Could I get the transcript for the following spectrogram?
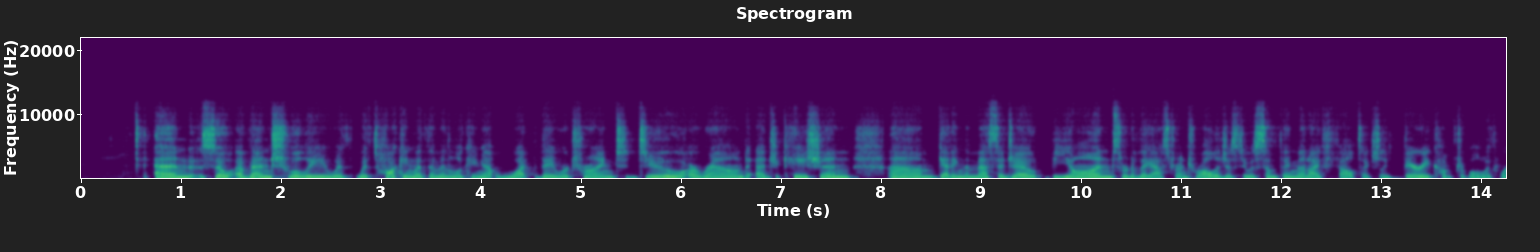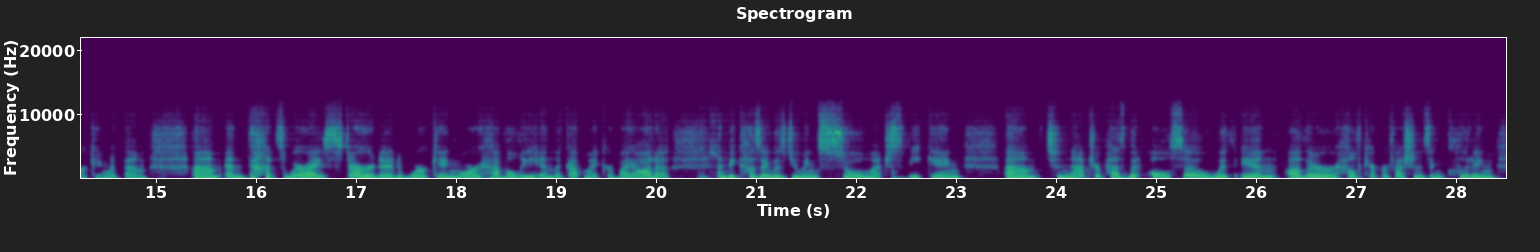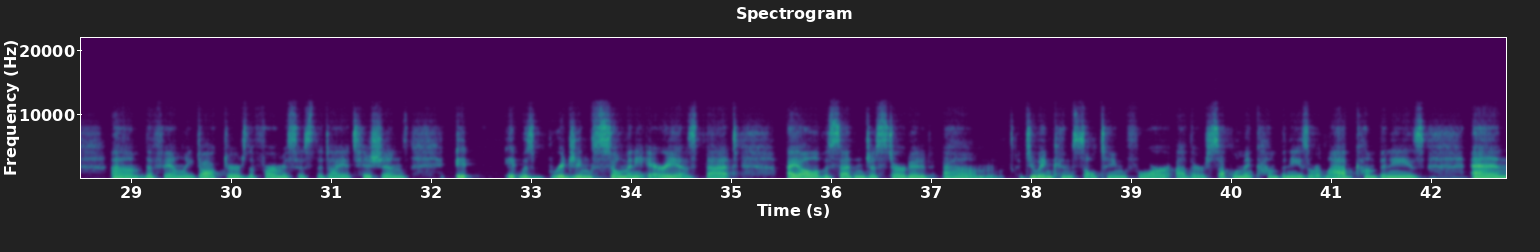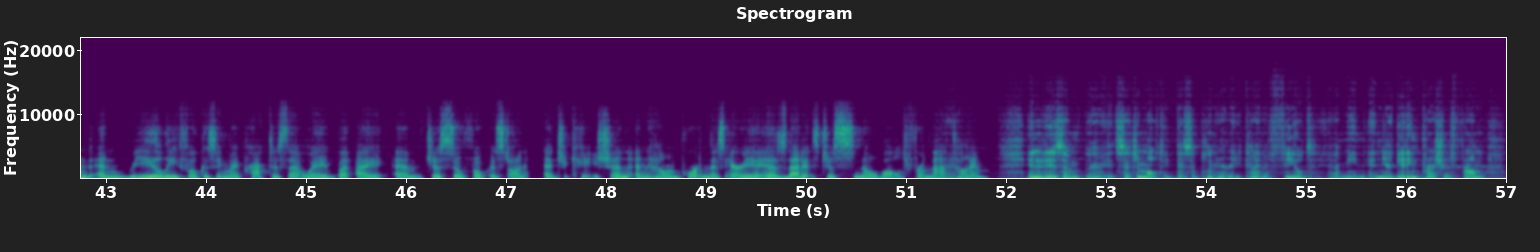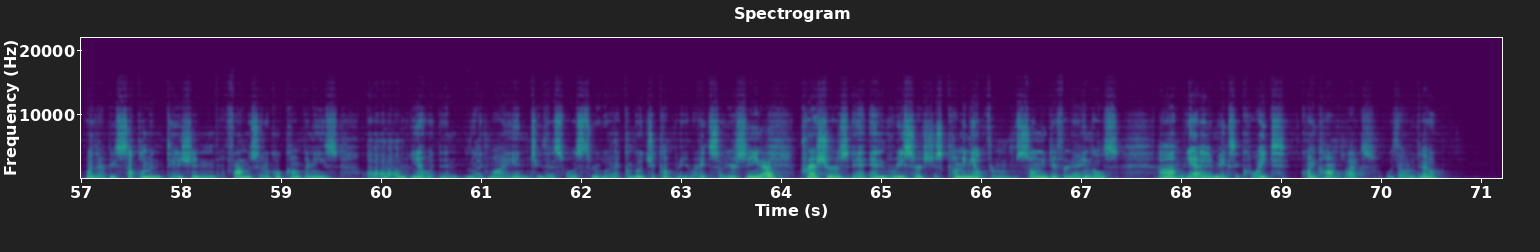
and so eventually with with talking with them and looking at what they were trying to do around education um, getting the message out beyond sort of the gastroenterologist it was something that i felt actually very comfortable with working with them um, and that's where i started working more heavily in the gut microbiota nice. and because i was doing so much speaking um, to naturopaths but also within other healthcare professions including um, the family doctors the pharmacists pharmacists, the dietitians, it it was bridging so many areas that I all of a sudden just started um, doing consulting for other supplement companies or lab companies, mm-hmm. and and really focusing my practice that way. But I am just so focused on education and how important this area is that it's just snowballed from that right. time. And it is, um, it's such a multidisciplinary kind of field. I mean, and you're getting pressures from whether it be supplementation, pharmaceutical companies. Uh, mm-hmm. You know, and like my into this was through a kombucha company, right? So you're seeing yep. pressures and, and research just coming out from so many different angles. Um, yeah, it makes it quite quite complex, without a doubt.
